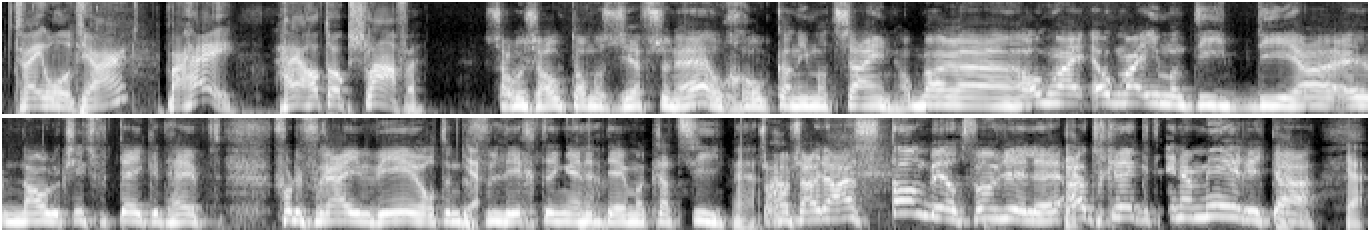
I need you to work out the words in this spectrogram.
200 jaar. Maar hij, hij had ook slaven. Sowieso Thomas Jefferson, hè? hoe groot kan iemand zijn? Ook maar, eh, ook maar, ook maar iemand die, die eh, nauwelijks iets betekend heeft voor de vrije wereld en de verlichting en de democratie. Zo zou je daar een standbeeld van willen, uitgerekend in Amerika. Ja.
